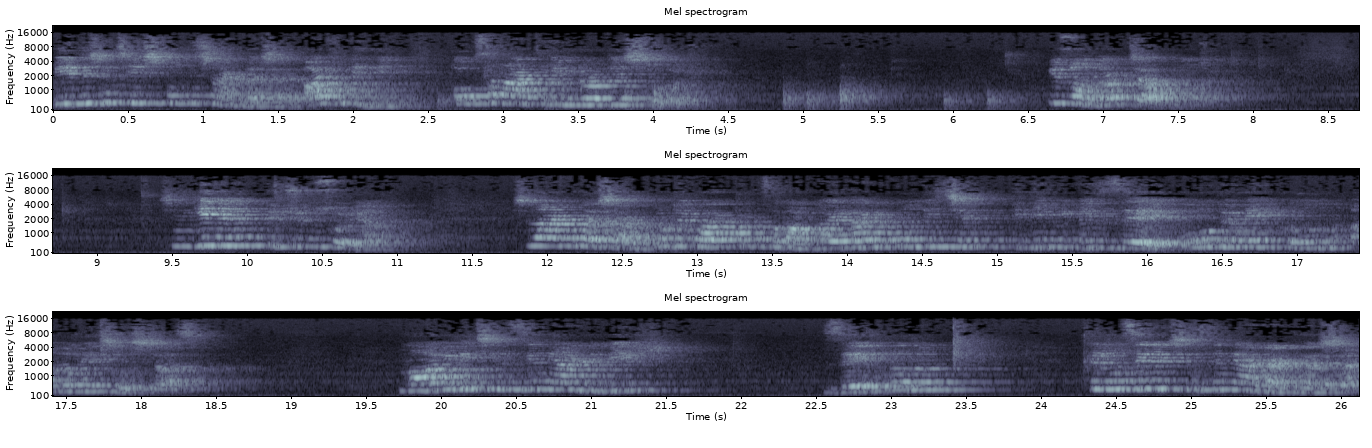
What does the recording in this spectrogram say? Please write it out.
Bir dış açı eşit olduğu için arkadaşlar alfa dediğim 90 artı 24 eşit olur. 114 cevabım olacak. Şimdi gelelim üçüncü soruya. Şimdi arkadaşlar burada baktığımız zaman paralellik olduğu için dediğim gibi Z, U ve V kuralını aramaya çalışacağız. Mavi çizdiğim yerde bir Z kuralı, kırmızı ile çizdiğim yerde arkadaşlar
